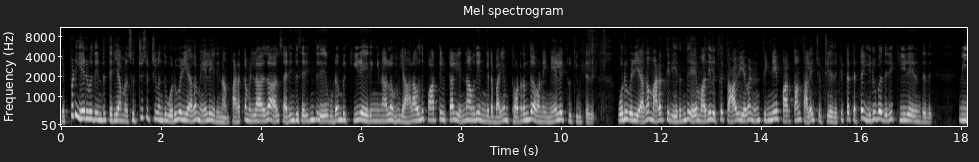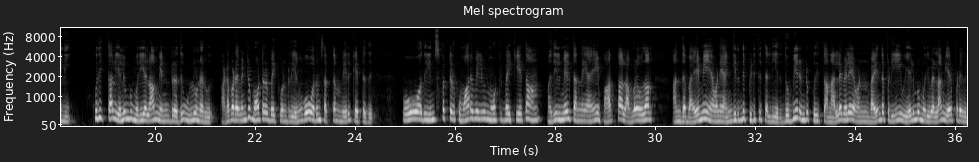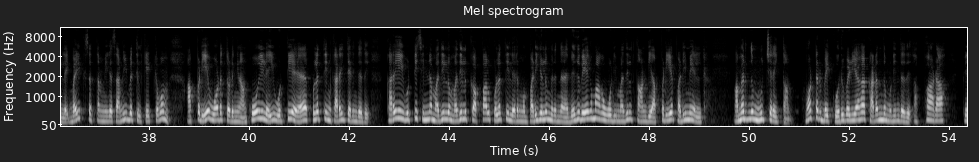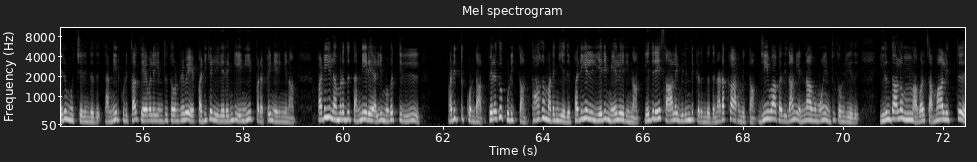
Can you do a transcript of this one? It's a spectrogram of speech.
எப்படி ஏறுவது என்று தெரியாமல் சுற்றி சுற்றி வந்து ஒரு வழியாக மேலே ஏறினான். பழக்கமில்லாததால் சரிந்து சரிந்து உடம்பு கீழே இறங்கினாலும் யாராவது பார்த்துவிட்டால் என்னாவது என்கிற பயம் தொடர்ந்து அவனை மேலே தூக்கிவிட்டது. ஒரு வழியாக மரத்தில் இருந்து மதிலுக்கு தாவியவன் பின்னே பார்த்தான் தலை சுற்றியது. கிட்டத்தட்ட இருபது அடி கீழே இருந்தது. வீதி. குதித்தால் எலும்பு முறியலாம் என்றது உள்ளுணர்வு. படபடவென்று மோட்டார் பைக் ஒன்று எங்கோ வரும் சத்தம் வேறு கேட்டது. ஓ அது இன்ஸ்பெக்டர் குமாரவேலுவின் மோட்டர் பைக்கே தான். மதில் மேல் தன்னை பார்த்தால் அவ்வளவுதான். அந்த பயமே அவனை அங்கிருந்து பிடித்து தள்ளியது. துபீர் என்று குதித்தான் நல்லவேளை அவன் பயந்தபடி எலும்பு முறிவெல்லாம் ஏற்படவில்லை. பைக் சத்தம் மிக சமீபத்தில் கேட்கவும் அப்படியே ஓடத் தொடங்கினான். கோயிலை ஒட்டிய குளத்தின் கரை தெரிந்தது. கரையை ஒட்டி சின்ன மதிலும் மதிலுக்கு அப்பால் குளத்தில் இறங்கும் படிகளும் இருந்தன. வெகு வேகமாக ஓடி மதில் தாண்டி அப்படியே படிமேல் அமர்ந்து மூச்சிறைத்தான். மோட்டார் பைக் ஒரு வழியாக கடந்து முடிந்தது. அப்பாடா! பெருமூச்செறிந்தது. தண்ணீர் குடித்தால் தேவலை என்று தோன்றவே படிகளில் இறங்கி நீர்ப்பரப்பை நெருங்கினான். படியில் அமர்ந்து தண்ணீரை அள்ளி முகத்தில் அடித்து கொண்டான். பிறகு குடித்தான். தாகம் அடங்கியது. படிகளில் ஏறி மேலேறினான். எதிரே சாலை விரிந்து கிடந்தது. நடக்க ஆரம்பித்தான். ஜீவா கதிதான் என்னாகுமோ என்று தோன்றியது. இருந்தாலும் அவள் சமாளித்து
